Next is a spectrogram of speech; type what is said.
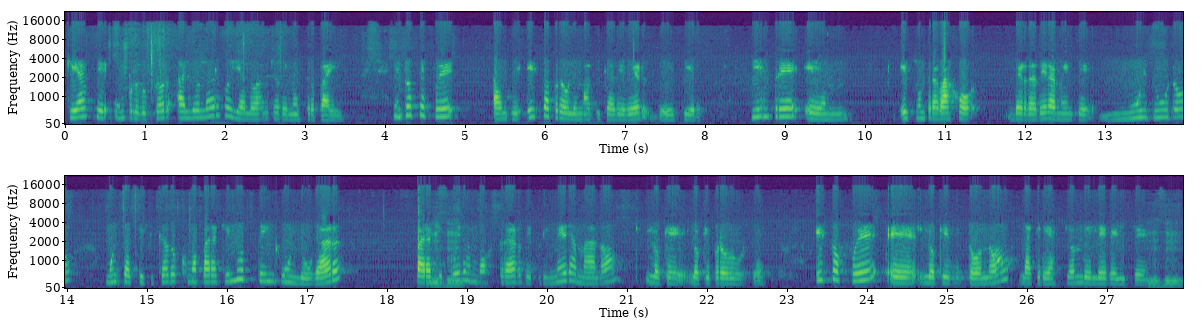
que hace un productor a lo largo y a lo ancho de nuestro país? Entonces fue ante esta problemática de ver, de decir, siempre em, es un trabajo verdaderamente muy duro, muy sacrificado, como para que no tenga un lugar para que pueda mostrar de primera mano lo que, lo que produce. Esto fue eh, lo que detonó la creación del EVNC.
